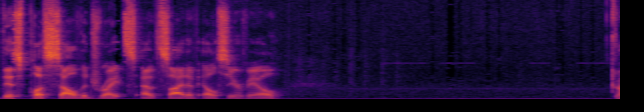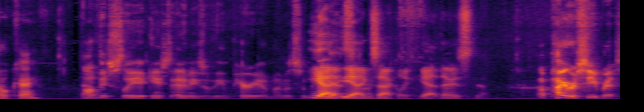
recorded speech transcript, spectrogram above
this plus salvage rights outside of Elsier Vale. okay. Obviously, against enemies of the Imperium. I'm assuming. Yeah, Yes. yeah, exactly. Yeah, there's A piracy writ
